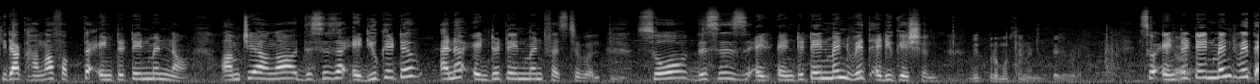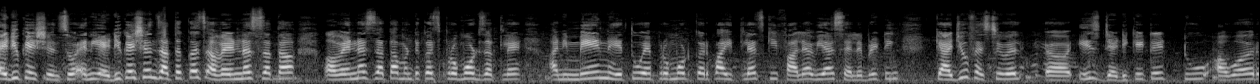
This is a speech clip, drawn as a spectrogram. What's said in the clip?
कित्याक हांगा फक्त एंटरटेनमेंट ना. आमचे हांगा this is a educative and a entertainment festival so this is entertainment with education with promotion. So entertainment with education so any education जातकच अवेरनेस जाता अवेरनेस जाता म्हणटकच प्रमोट जातले. आनी मेन हेतू हे प्रमोट करपा इतलेंच की फाल्यां we are celebrating cashew festival is dedicated to our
